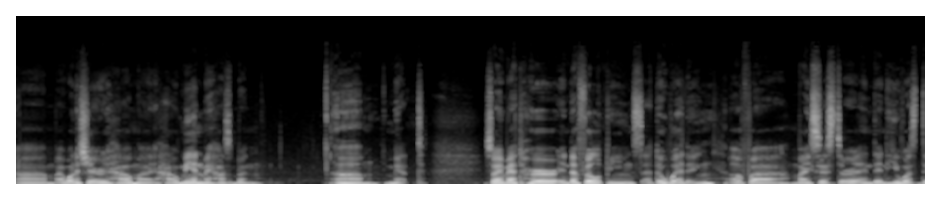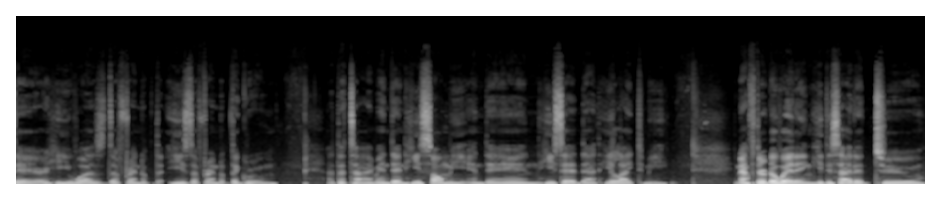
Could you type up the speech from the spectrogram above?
um, I want to share how my how me and my husband, um, met. So I met her in the Philippines at the wedding of uh, my sister, and then he was there. He was the friend of the he's the friend of the groom at the time, and then he saw me, and then he said that he liked me and after the wedding, he decided to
